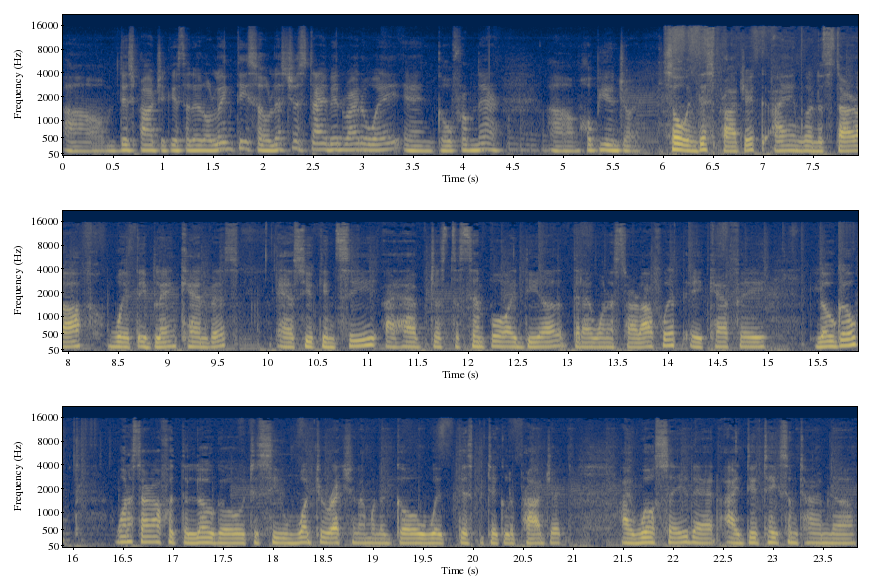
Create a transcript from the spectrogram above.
Um, this project is a little lengthy, so let's just dive in right away and go from there. Um, hope you enjoy. So in this project, I am going to start off with a blank canvas. As you can see, I have just a simple idea that I want to start off with, a cafe logo. I want to start off with the logo to see what direction I'm going to go with this particular project. I will say that I did take some time to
